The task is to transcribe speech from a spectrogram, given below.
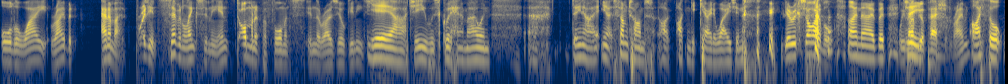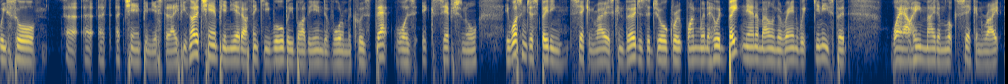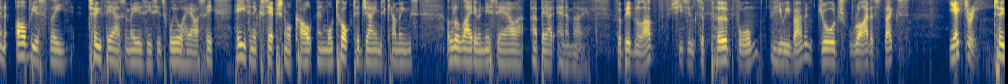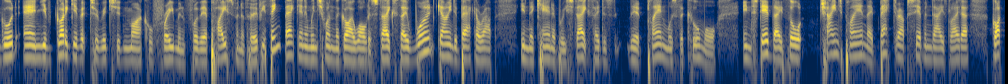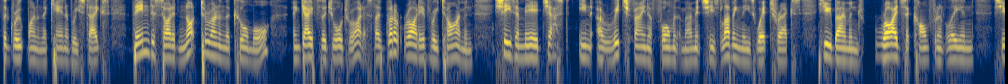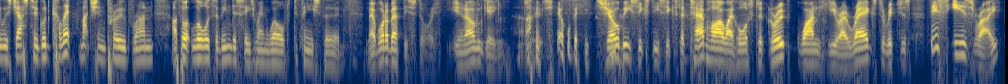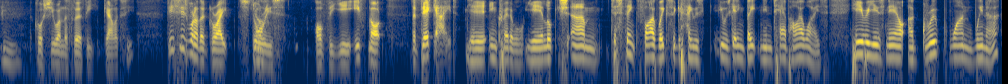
all the way, Ray, but Anamoe, brilliant. Seven lengths in the end. Dominant performance in the Rosehill Guineas. Yeah, oh, gee, it was good, Anamoe. And uh, Dino, you know, sometimes I, I can get carried away, you know. You're excitable. I know, but We gee, love your passion, Raymond. I thought we saw a, a, champion yesterday. If he's not a champion yet, I think he will be by the end of autumn because that was exceptional. He wasn't just beating second raters. Converges the dual Group 1 winner who had beaten Anamoe in the Randwick Guineas, but wow, he made him look second rate. And obviously, 2,000 metres is his wheelhouse. He, he's an exceptional colt, and we'll talk to James Cummings a little later in this hour about Anamoe. Forbidden Love, she's in superb form. Hugh Bowman, George Ryder Stakes. Yep. Victory. Too good, and you've got to give it to Richard and Michael Freedman for their placement of her. If you think back then when she won the Guy Walter Stakes, they weren't going to back her up in the Canterbury Stakes. They just their plan was the Coolmore. Instead, they thought change plan. They backed her up seven days later, got the Group One in the Canterbury Stakes, then decided not to run in the Coolmore and gave for the George Ryder. So they've got it right every time. And she's a mare just in a rich vein of form at the moment. She's loving these wet tracks. Hugh Bowman rides her confidently, and she was just too good. Colette, much improved run. I thought Laws of Indices ran well to finish third. Now, what about this story? You know, I'm getting oh, Shelby. Shelby 66, the Tab Highway horse to Group 1 hero, rags to riches. This is, Ray, mm. of course, she won the Furphy Galaxy. This is one of the great stories of the year, if not the decade. Yeah, incredible. Yeah, look, um, just think five weeks ago he was he was getting beaten in tab highways. Here he is now, a Group One winner.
